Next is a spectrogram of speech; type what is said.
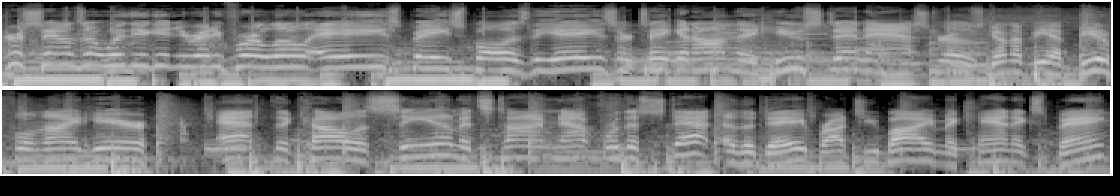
Chris Townsend with you, getting you ready for a little A's baseball as the A's are taking on the Houston Astros. Going to be a beautiful night here at the Coliseum. It's time now for the stat of the day, brought to you by Mechanics Bank.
